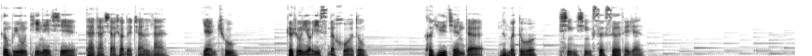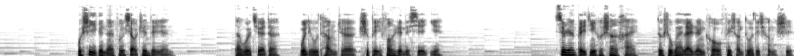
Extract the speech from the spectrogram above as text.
更不用提那些大大小小的展览、演出，各种有意思的活动，和遇见的那么多形形色色的人。我是一个南方小镇的人，但我觉得我流淌着是北方人的血液。虽然北京和上海都是外来人口非常多的城市，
